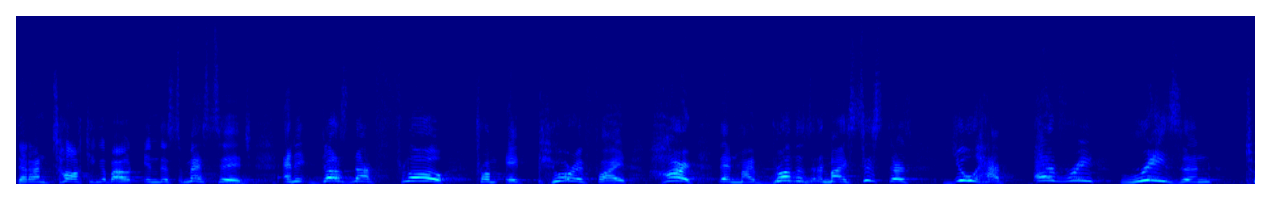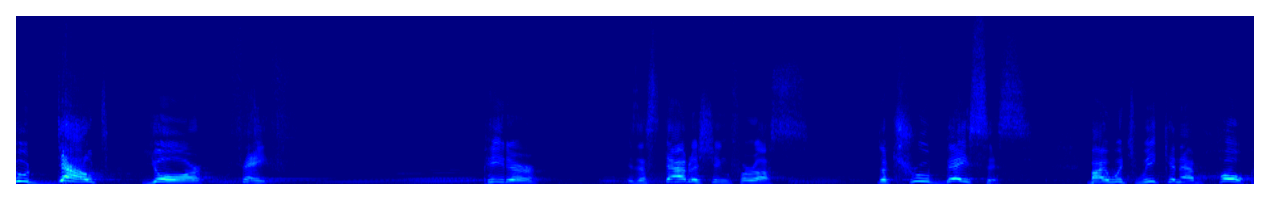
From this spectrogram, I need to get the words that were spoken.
that I'm talking about in this message, and it does not flow from a purified heart, then, my brothers and my sisters, you have every reason to doubt your faith. Peter is establishing for us the true basis by which we can have hope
